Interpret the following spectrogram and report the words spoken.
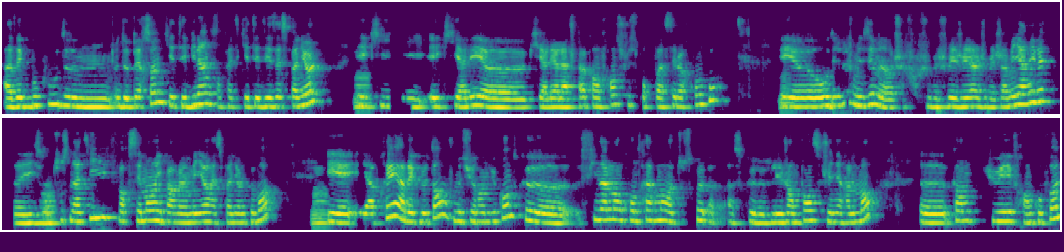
avec beaucoup de, personnes qui étaient bilingues, en fait, qui étaient des Espagnols et, qui, et qui, allaient, euh, qui allaient à la fac en France juste pour passer leur concours. Et au début, je me disais, mais je ne vais, je vais jamais y arriver. ils sont tous natifs, forcément, ils parlent un meilleur espagnol que moi. Et, et, après, avec le temps, je me suis rendu compte que finalement, contrairement à tout ce que, à ce que les gens pensent généralement, euh, quand tu es francophone,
